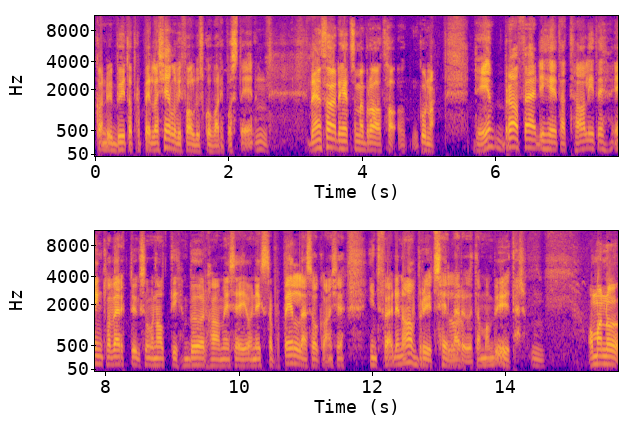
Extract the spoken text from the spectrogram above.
kan du byta propeller själv ifall du skulle varit på sten. Mm. Det är en färdighet som är bra att ha, kunna. Det är en bra färdighet att ha lite enkla verktyg som man alltid bör ha med sig och en extra propeller så kanske inte färden avbryts heller ja. utan man byter. Mm. Om man nu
